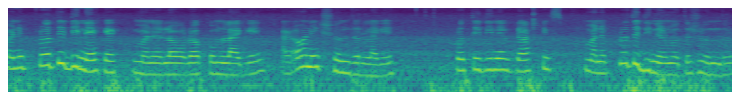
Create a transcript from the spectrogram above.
মানে প্রতিদিন এক এক মানে রকম লাগে আর অনেক সুন্দর লাগে। প্রতিদিনের গ্রাফিক্স মানে প্রতিদিনের মতো সুন্দর।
